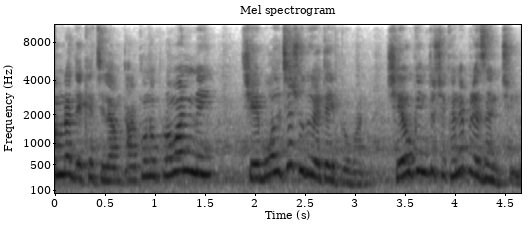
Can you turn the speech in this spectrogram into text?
আমরা দেখেছিলাম, তার কোনো প্রমাণ নেই। সে বলছে শুধু এটাই প্রমাণ। সেও কিন্তু সেখানে প্রেজেন্ট ছিল।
